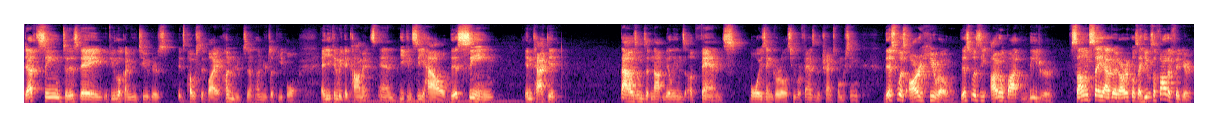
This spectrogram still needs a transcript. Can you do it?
Death scene to this day, if you look on YouTube, there's it's posted by hundreds and hundreds of people, and you can read the comments and you can see how this scene impacted thousands, if not millions, of fans, boys and girls who were fans of the Transformer scene. This was our hero. This was the Autobot leader. Some say I've read articles that he was a father figure.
